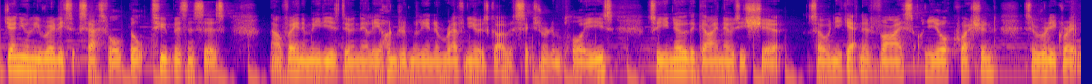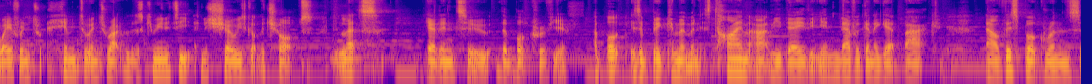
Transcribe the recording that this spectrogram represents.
genuinely really successful, built two businesses. Now VaynerMedia is doing nearly 100 million in revenue. It's got over 600 employees. So you know the guy knows his shit. So when you get an advice on your question, it's a really great way for him to interact with his community and show he's got the chops. Let's get into the book review. A book is a big commitment. It's time out of your day that you're never going to get back. Now, this book runs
